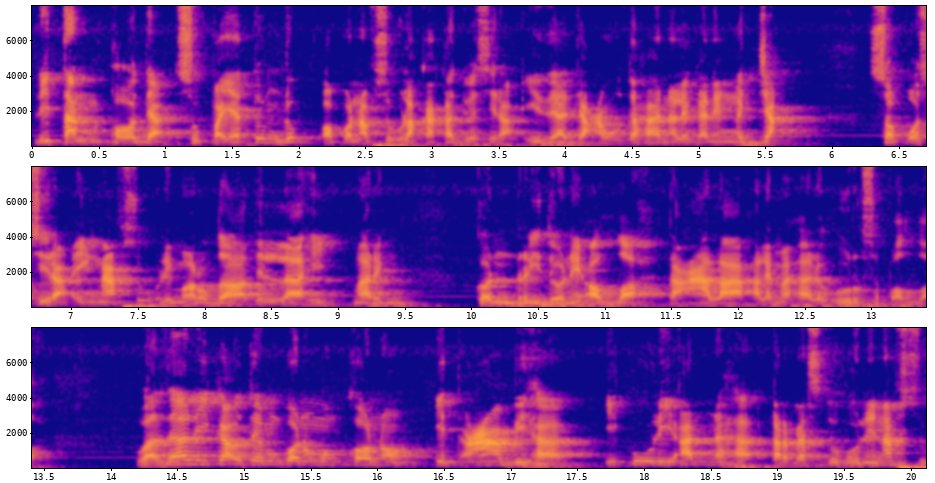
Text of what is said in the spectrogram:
litan koda supaya tunduk apa nafsu laka kadua sira. Idza da'autaha nalika yang ngejak sapa sira ing nafsu limardatillahi maring kon ridone Allah taala halemahaluhur sapa Allah. Wadzalika utai mengkono-mengkono it'abiha iku li annaha karena setuhune nafsu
